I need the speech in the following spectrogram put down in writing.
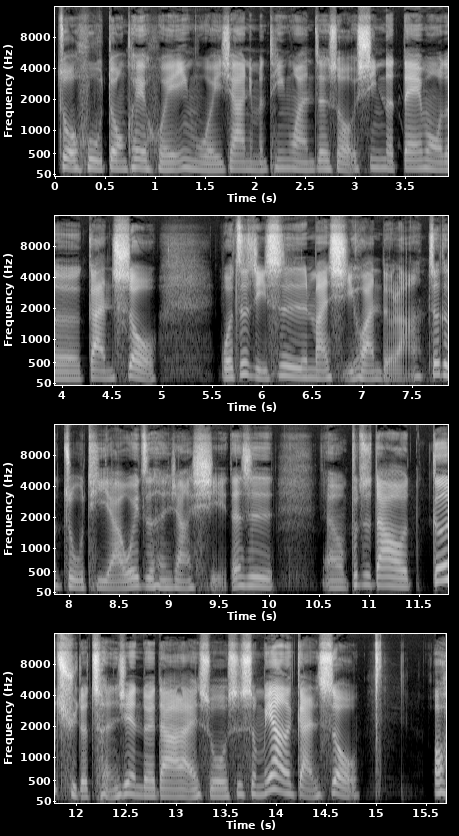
做互动可以回应我一下，你们听完这首新的 demo 的感受，我自己是蛮喜欢的啦。这个主题啊，我一直很想写，但是嗯、呃，不知道歌曲的呈现对大家来说是什么样的感受哦。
